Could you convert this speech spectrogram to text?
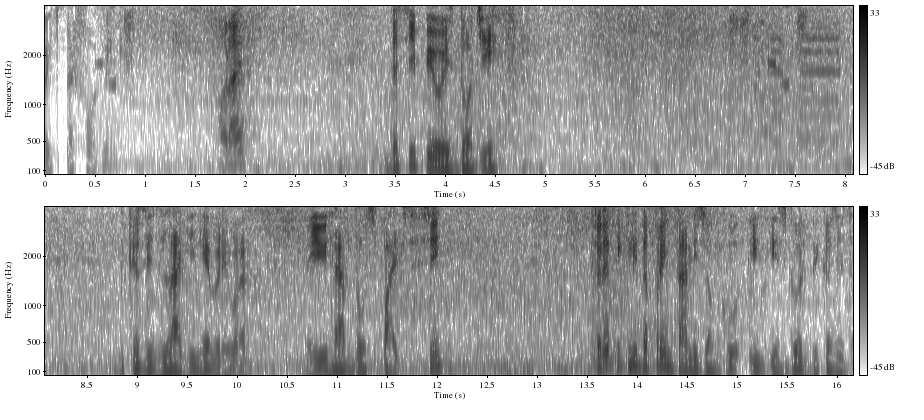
it's performing. All right. The CPU is dodgy because it's lagging everywhere. You have those spikes. See? Theoretically, the frame time is, good, is good because it's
